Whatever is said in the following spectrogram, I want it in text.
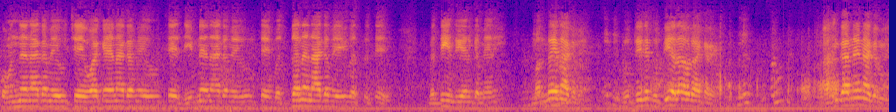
કોનને ના ગમે એવું છે, વાંકને ના ગમે એવું છે, જીભને ના ગમે એવું છે, બધાને ના ગમે એવી વસ્તુ છે. બધી ઇન્દ્રિયોને ગમે નહીં. મનને ના ગમે. બુદ્ધિ ને બુદ્ધિ અલાવ ના કરે. અહંકાર ને ના ગમે.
